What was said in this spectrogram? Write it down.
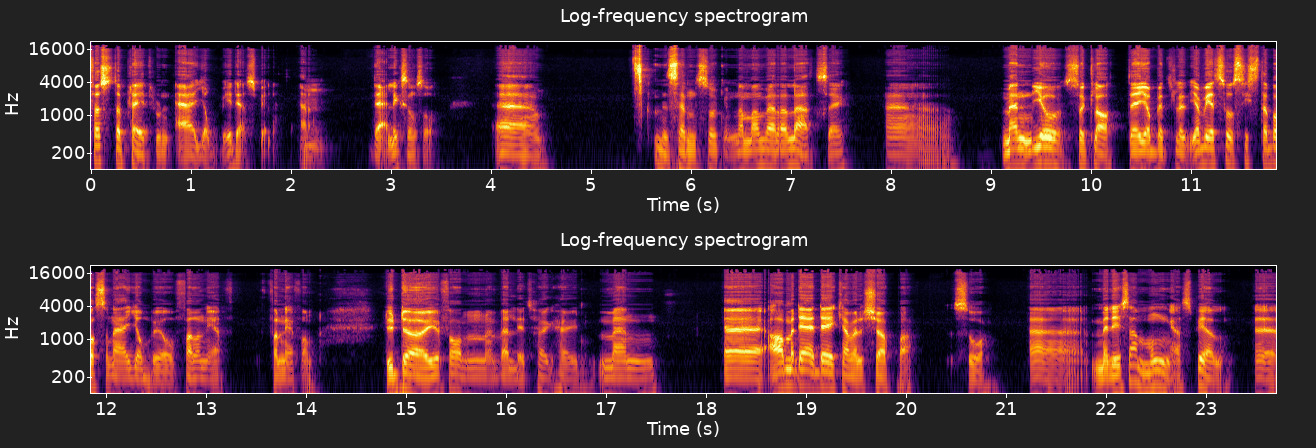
Första playthroughen är jobbig i det spelet. Mm. Det är liksom så. Eh, men sen så när man väl har lärt sig. eh, men jo, såklart. Det är jobbigt. Jag vet så, sista bossen är jobbig att falla ner, falla ner från. Du dör ju från väldigt hög höjd. Men eh, ja, men det, det kan jag väl köpa. Så. Eh, men det är så här många spel. Eh,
